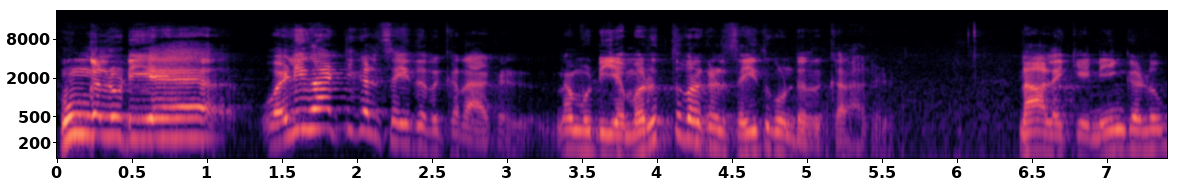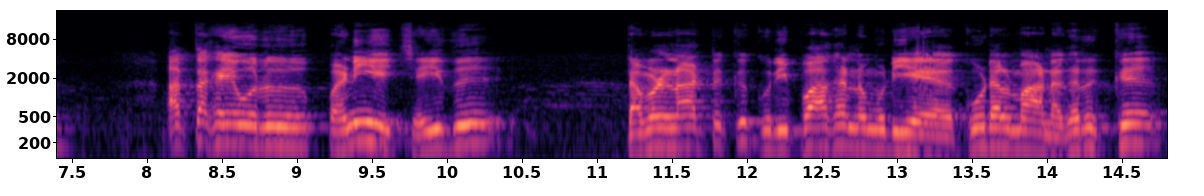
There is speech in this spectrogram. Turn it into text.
உங்களுடைய வழிகாட்டிகள் செய்திருக்கிறார்கள். நம்முடைய மருத்துவர்கள் செய்து கொண்டிருக்கிறார்கள். நாளைக்கு நீங்களும் அத்தகைய ஒரு பணியை செய்து தமிழ்நாட்டுக்கு குறிப்பாக நம்முடைய கூடல்மா நகருக்கு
